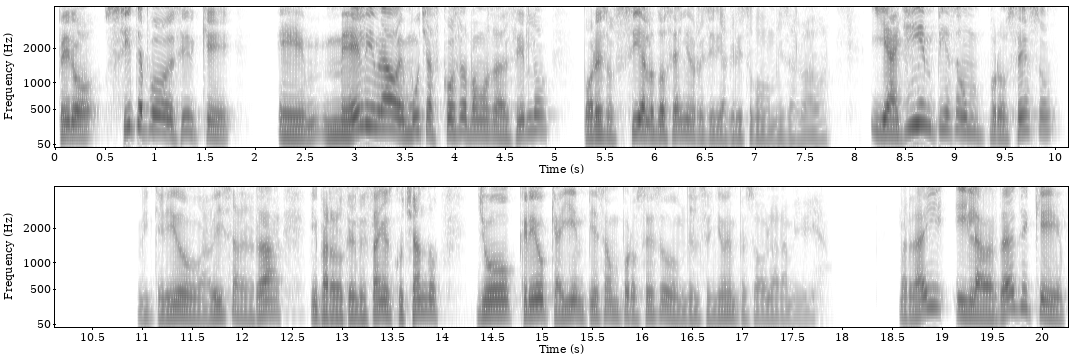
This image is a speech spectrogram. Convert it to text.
Pero sí te puedo decir que eh, me he librado de muchas cosas, vamos a decirlo. Por eso, sí, a los 12 años recibí a Cristo como mi Salvador. Y allí empieza un proceso, mi querido Avisa, de verdad, y para los que me están escuchando, yo creo que ahí empieza un proceso donde el Señor empezó a hablar a mi vida, ¿verdad? Y, la verdad es de que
